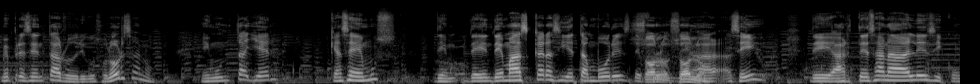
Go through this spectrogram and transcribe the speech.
me presenta a Rodrigo Solórzano en un taller que hacemos de, de- de máscaras y de tambores. De Solo, solo. a- sí, de artesanales y con,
